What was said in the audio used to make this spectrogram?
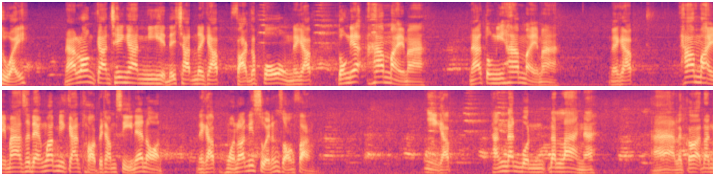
สวยนะร่องการใช้งานมีเห็นได้ชัดนะครับ ฝากระโปรงนะครับ ตรงเนี้ยห้ามใหม่มานะตรงนี้ห้ามใหม่มานะครับ ถ้าใหม่มาแสดงว่ามีการถอดไปทำสีแน่นอนนะครับหัวน็อตนี่สวยทั้งสองฝั่งนี่ครับทั้งด้านบนด้านล่างนะอ่าแล้วก็ด้าน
